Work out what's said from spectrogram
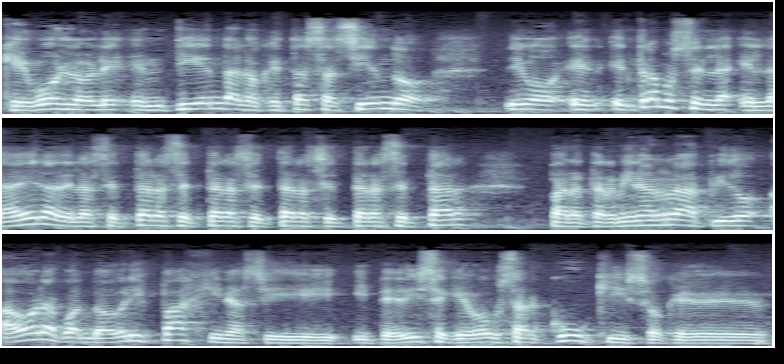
que vos lo le- entiendas lo que estás haciendo? Digo, en- entramos en la, en la era del aceptar, aceptar, aceptar, aceptar, aceptar, para terminar rápido. Ahora cuando abrís páginas y, y te dice que va a usar cookies o que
